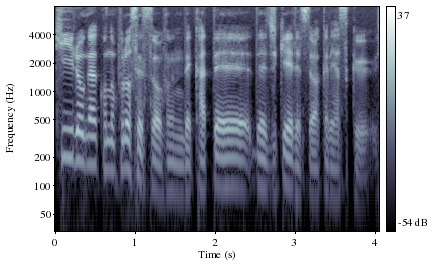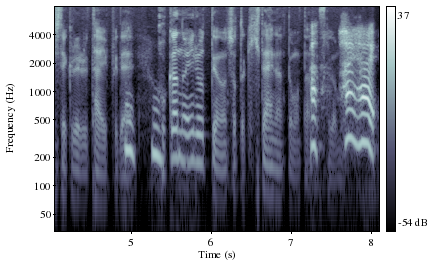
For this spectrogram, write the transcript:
黄色がこのプロセスを踏んで過程で時系列でわかりやすくしてくれるタイプで、うんうん他の色っていうのをちょっと聞きたいなと思ったんあですけども。はいはい。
